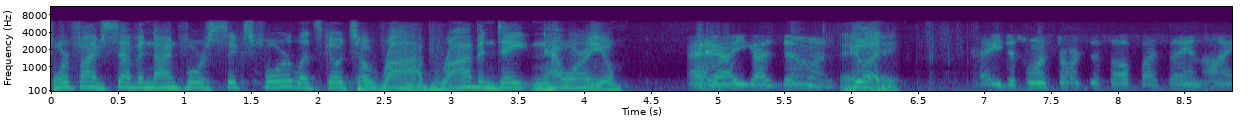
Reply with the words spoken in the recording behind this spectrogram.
457 9464. Let's go to Rob. Rob in Dayton, how are you? Hey, how you guys doing? Good. Hey, just want to start this off by saying I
